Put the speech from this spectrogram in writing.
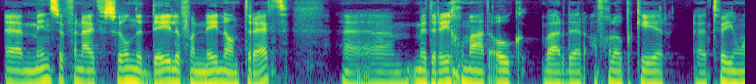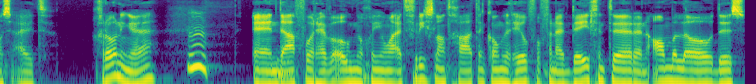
eh, mensen vanuit verschillende delen van Nederland trekt. Ehm, met regelmaat ook waren er afgelopen keer twee jongens uit Groningen. Hm. En daarvoor hebben we ook nog een jongen uit Friesland gehad. En komen er heel veel vanuit Deventer en Almelo. Dus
